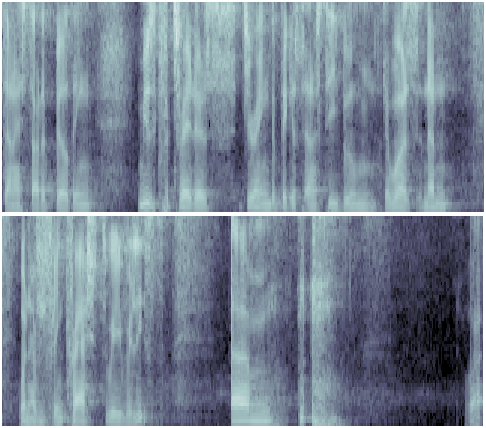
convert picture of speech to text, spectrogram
then I started building music for traders during the biggest NFT boom there was, and then when everything crashed, we released. Um, what?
